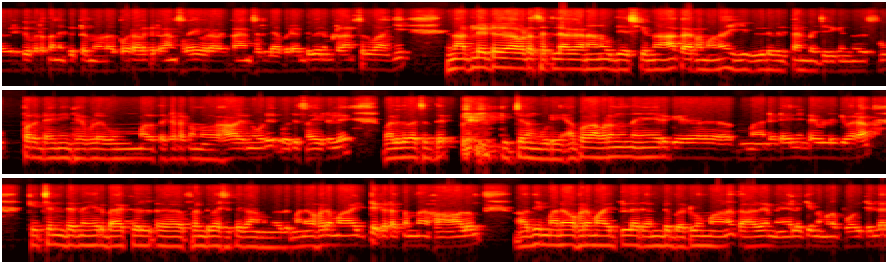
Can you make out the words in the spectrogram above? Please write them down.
അവർക്ക് ഇവിടെ തന്നെ കിട്ടുന്നുള്ളൂ. ഇപ്പോൾ ഒരാൾക്ക് ട്രാൻസ്ഫർ ആയി ഒരാൾക്ക് ട്രാൻസ്ഫർ ഇല്ല. അപ്പോൾ രണ്ടുപേരും ട്രാൻസ്ഫർ വാങ്ങി നാട്ടിലേക്ക് അവിടെ സെറ്റിൽ ആകാനാണ് ഉദ്ദേശിക്കുന്നത്. ആ കാരണമാണ് ഈ വീട് വിൽക്കാൻ വെച്ചിരിക്കുന്നത്. സൂപ്പർ ഡൈനിങ് ടേബിൾ ഉമ്മറത്ത് കിടക്കുന്ന. ഹാളിനോട് ഒരു സൈഡിൽ വലതുവശത്ത് കിച്ചണും കൂടി. അപ്പോൾ അവിടെ നിന്ന് നേരെ ഡൈനിങ് ഉള്ളിലേക്ക് വരാം. കിച്ചണിന്റെ നേർ ബാക്കിൽ ഫ്രണ്ട് വശത്ത് കാണുന്നത് മനോഹരമായിട്ട് കിടക്കുന്ന ഹാളും അതിമനോഹരമായിട്ടുള്ള രണ്ട് ബെഡ്റൂമാണ്. താഴെ മേലേക്ക് നമ്മൾ പോയിട്ടില്ല.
